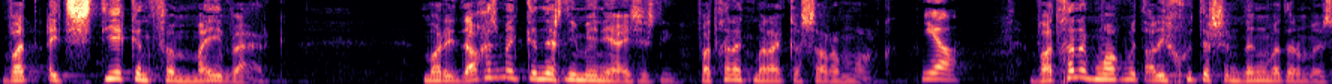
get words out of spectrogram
wat uitstekend vir my werk. Maar die dag as my kinders nie meer in die huis is nie, wat gaan ek met daai kasarm maak? Ja. Wat gaan ek maak met al die goeders en ding wat er is?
